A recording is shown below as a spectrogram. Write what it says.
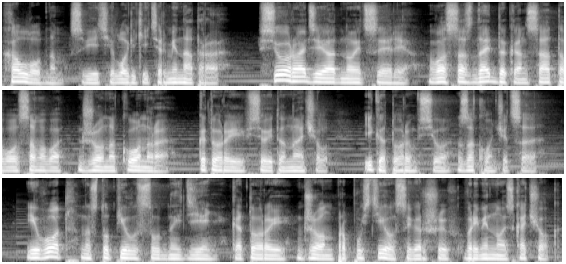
холодном свете логики Терминатора. Все ради одной цели – воссоздать до конца того самого Джона Коннора, который все это начал и которым все закончится. И вот наступил судный день, который Джон пропустил, совершив временной скачок.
